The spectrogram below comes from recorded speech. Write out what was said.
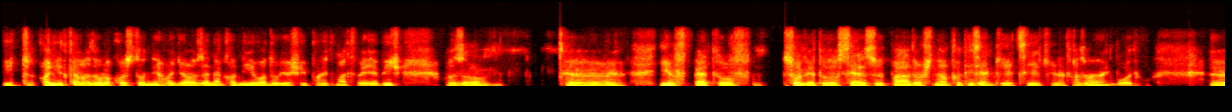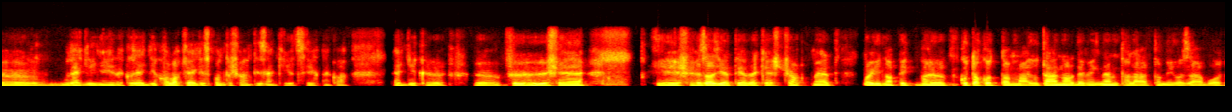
Itt annyit kell a dologhoz tudni, hogy a zenekar névadója Sipolit Matvejevics, az a Ilf Petrov szovjet-orosz szerzőpárosnak a 12 cég, illetve az aranyború regényeinek az egyik alakja, egész pontosan a 12 cégnek a egyik főhőse, és ez azért érdekes csak, mert mai napig kutakodtam már utána, de még nem találtam igazából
